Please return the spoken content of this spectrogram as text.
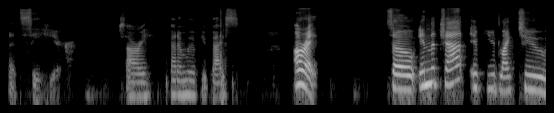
Let's see here. Sorry, gotta move you guys. All right. So in the chat, if you'd like to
